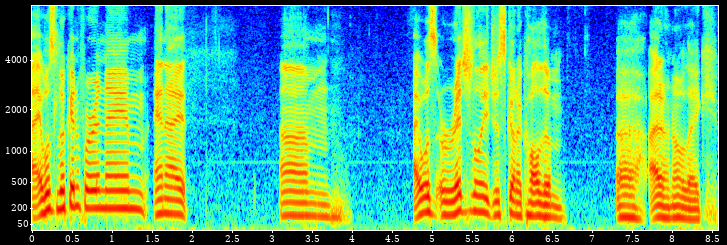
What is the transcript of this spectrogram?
I was looking for a name, and I, um, I was originally just gonna call them, uh, I don't know, like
